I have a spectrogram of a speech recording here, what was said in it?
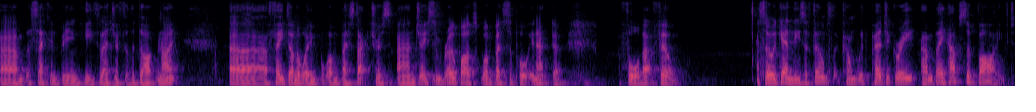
um, the second being Heath Ledger for The Dark Knight. Uh, Faye Dunaway won Best Actress, and Jason Robards won Best Supporting Actor for that film. So again, these are films that come with pedigree, and they have survived.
